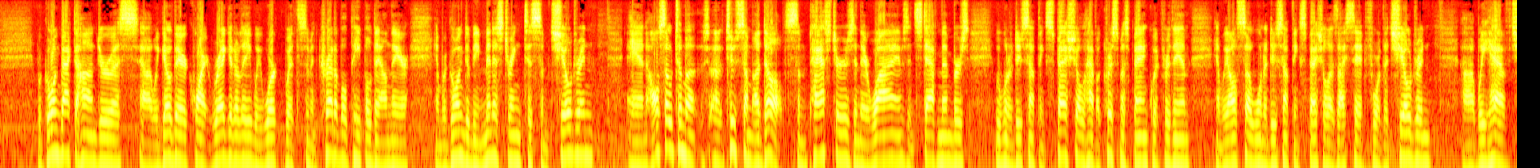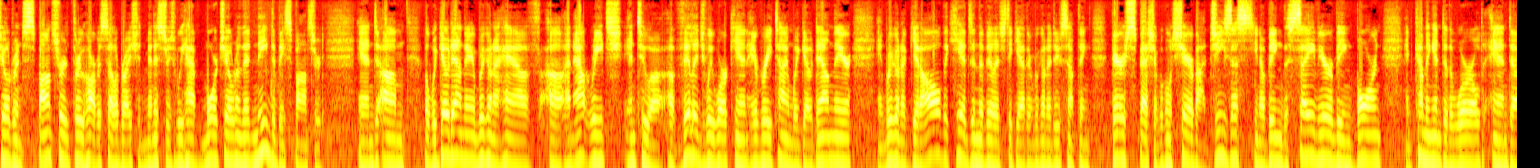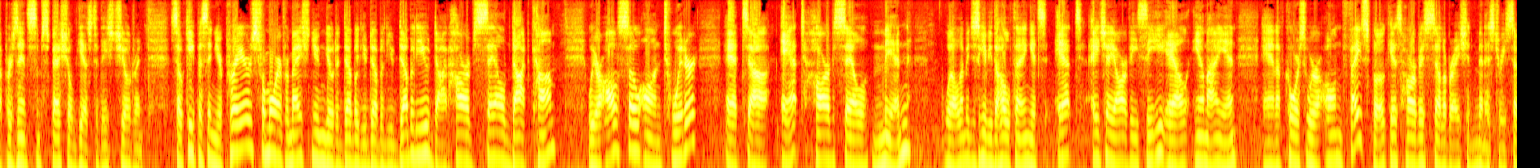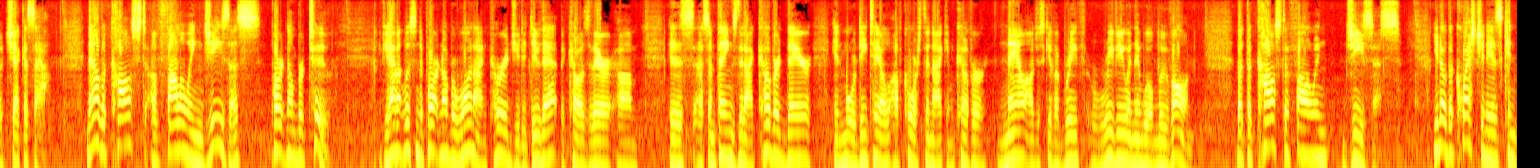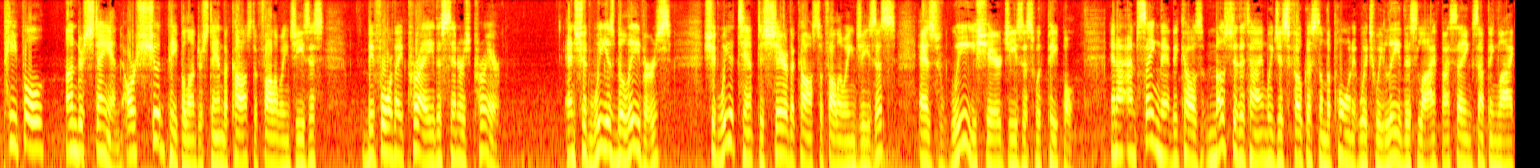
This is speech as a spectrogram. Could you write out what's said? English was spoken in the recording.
We're going back to Honduras. Uh, we go there quite regularly. We work with some incredible people down there, and we're going to be ministering to some children and also to, uh, to some adults, some pastors and their wives and staff members. We want to do something special, have a Christmas banquet for them, and we also want to do something special, as I said, for the children. Uh, we have children sponsored through Harvest Celebration Ministries. We have more children that need to be sponsored, and um, but we go down there and we're going to have have uh, an outreach into a, a, village we work in every time we go down there, and we're going to get all the kids in the village together. and We're going to do something very special. We're going to share about Jesus, you know, being the Savior, being born, and coming into the world, and uh, present some special gifts to these children. So keep us in your prayers. For more information, you can go to www.harvcel.com. We are also on Twitter at uh, at harvcelmin well, let me just give you the whole thing. It's at H A R V C E L M I N. And of course, we're on Facebook as Harvest Celebration Ministry. So check us out. Now, the cost of following Jesus, part number two. If you haven't listened to part number one, I encourage you to do that because there um, is uh, some things that I covered there in more detail, of course, than I can cover now. I'll just give a brief review and then we'll move on. But the cost of following Jesus. You know, the question is can people understand, or should people understand, the cost of following Jesus before they pray the sinner's prayer? And should we as believers, should we attempt to share the cost of following Jesus as we share Jesus with people? And I, am saying that because most of the time we just focus on the point at which we leave this life by saying something like,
